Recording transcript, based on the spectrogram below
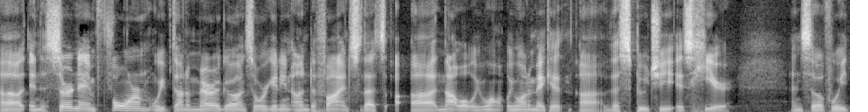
uh, in the surname form. We've done Amerigo, and so we're getting undefined. So that's uh, not what we want. We want to make it uh, Vespucci is here. And so if we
